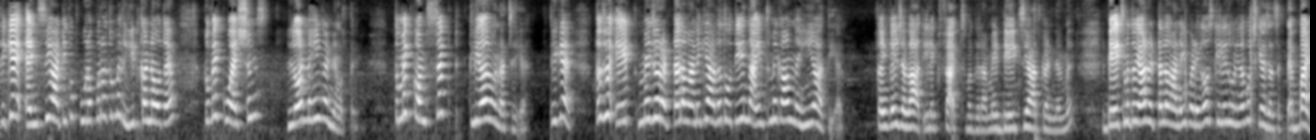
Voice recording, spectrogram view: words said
ठीक है एन को पूरा पूरा तुम्हें रीड करना होता है, तुम्हें क्वेश्चन लर्न नहीं करने होते। तुम्हें कॉन्सेप्ट क्लियर होना चाहिए, ठीक है? तो जो एट्थ में जो रट्टा लगाने की आदत होती है नाइन्थ में काम नहीं आती है। कहीं कहीं जगह आती है लाइक फैक्ट्स वगैरह में डेट्स याद करने में। डेट्स में तो यार रट्टा लगाना ही पड़ेगा, उसके लिए थोड़ी ना कुछ किया जा सकता है। But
